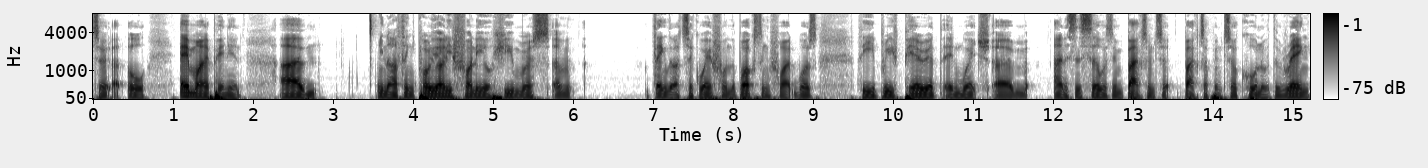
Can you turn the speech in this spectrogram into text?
to it at all, in my opinion. Um, you know, I think probably the only funny or humorous um, thing that I took away from the boxing fight was the brief period in which um, Anderson Silva was in backed into backed up into a corner of the ring,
